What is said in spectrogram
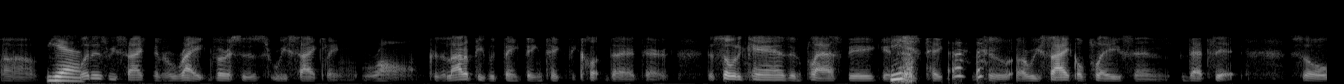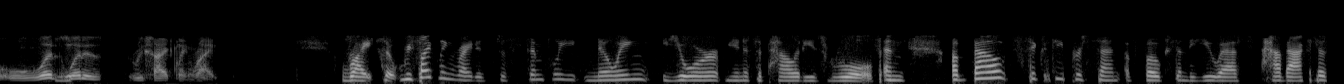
Uh, yeah. What is recycling right versus recycling wrong? Because a lot of people think they can take the, the their the soda cans and plastic and yeah. just take them to a recycle place and that's it. So what yeah. what is recycling right? Right. So recycling right is just simply knowing your municipality's rules. And about 60% of folks in the U.S. have access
